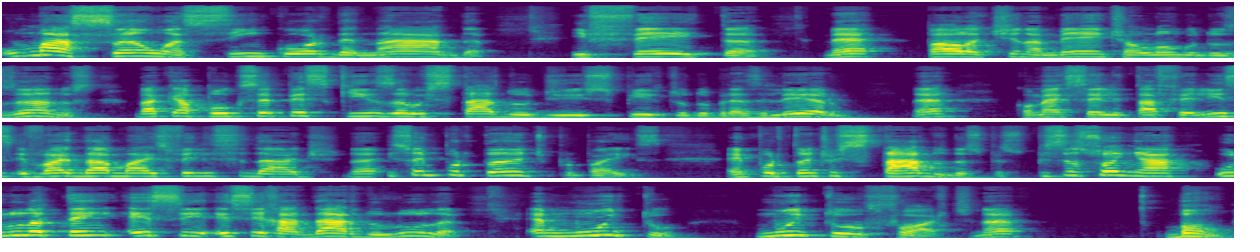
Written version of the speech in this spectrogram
uma ação assim, coordenada, e feita, né, paulatinamente ao longo dos anos, daqui a pouco você pesquisa o estado de espírito do brasileiro, né? Como é que ele está feliz e vai dar mais felicidade, né? Isso é importante para o país. É importante o estado das pessoas. Precisa sonhar. O Lula tem esse esse radar do Lula é muito muito forte, né? Bom,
